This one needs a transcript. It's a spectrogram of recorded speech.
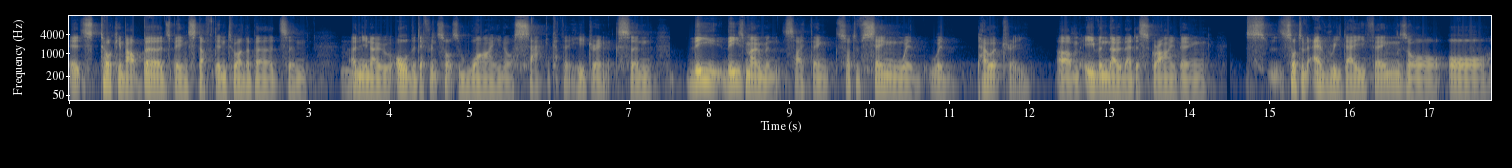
it's talking about birds being stuffed into other birds and and you know all the different sorts of wine or sack that he drinks and the, these moments i think sort of sing with with poetry um, even though they're describing s- sort of everyday things or or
